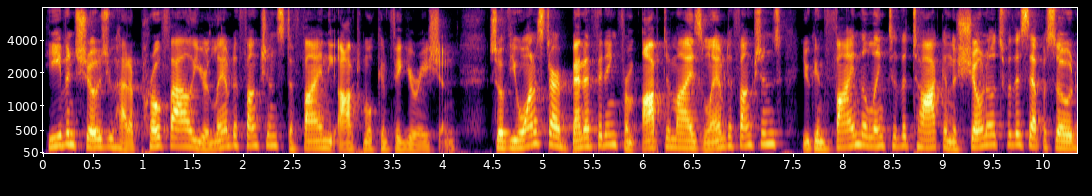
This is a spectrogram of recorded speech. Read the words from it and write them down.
He even shows you how to profile your Lambda functions to find the optimal configuration. So, if you want to start benefiting from optimized Lambda functions, you can find the link to the talk in the show notes for this episode,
